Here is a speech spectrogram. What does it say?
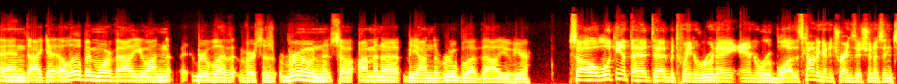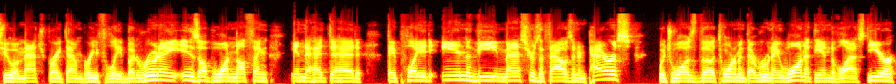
and I get a little bit more value on Rublev versus Rune. So I'm gonna be on the Rublev value here. So, looking at the head-to-head between Rune and Rublev, it's kind of going to transition us into a match breakdown briefly. But Rune is up one nothing in the head-to-head. They played in the Masters 1000 in Paris, which was the tournament that Rune won at the end of last year.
